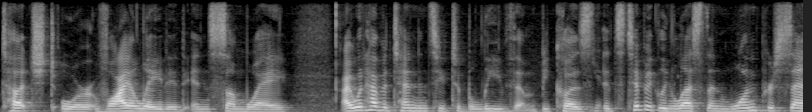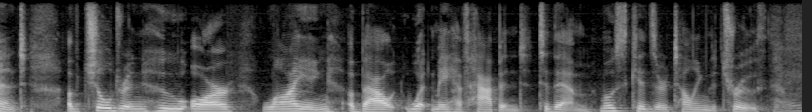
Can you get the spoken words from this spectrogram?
touched or violated in some way, I would have a tendency to believe them because yeah. it's typically less than 1% of children who are lying about what may have happened to them. Most kids are telling the truth. Right.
